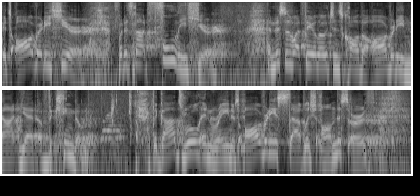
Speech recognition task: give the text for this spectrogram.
It's already here, but it's not fully here. And this is what theologians call the already not yet of the kingdom. The God's rule and reign is already established on this earth,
